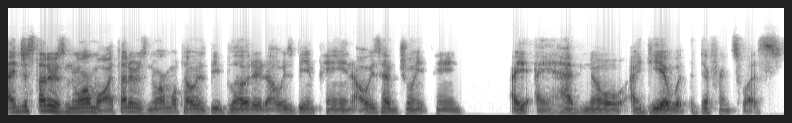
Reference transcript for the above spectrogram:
I just thought it was normal. I thought it was normal to always be bloated, always be in pain, always have joint pain. I, I had no idea what the difference was.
